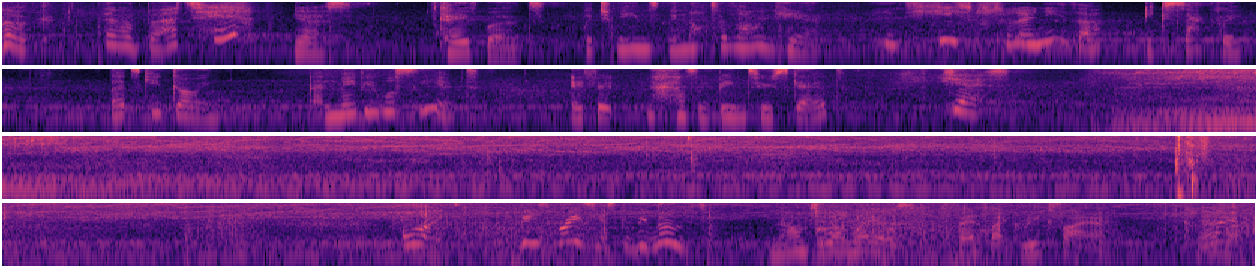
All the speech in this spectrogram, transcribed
Look, There are birds here? Yes. Cave birds. which means we're not alone here. And he's not alone either. Exactly. Let's keep going, and maybe we'll see it. If it hasn't been too scared. Yes. All right, these braziers can be moved. Mounted on rails, fed by Greek fire. Clever.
